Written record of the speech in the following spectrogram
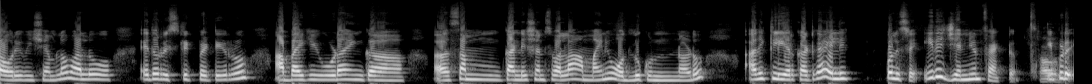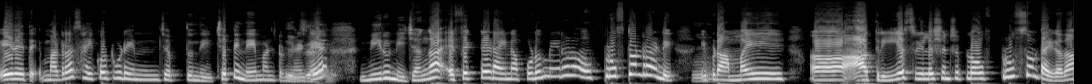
డౌరీ విషయంలో వాళ్ళు ఏదో రిస్ట్రిక్ట్ పెట్టిర్రు. అబ్బాయికి కూడా ఇంకా సమ్ కండిషన్స్ వల్ల అమ్మాయిని వదులుకున్నాడు. అది క్లియర్ కట్గా వెళ్ళి పోలీస్ ఇది జెన్యున్ ఫ్యాక్ట్ ఇప్పుడు ఏదైతే మద్రాస్ హైకోర్టు కూడా ఏం చెప్తుంది చెప్పింది ఏమంటుందంటే. మీరు నిజంగా ఎఫెక్టెడ్ అయినప్పుడు మీరు ప్రూఫ్తో రండి ఇప్పుడు ఆ అమ్మాయి ఆ, త్రీ ఇయర్స్ రిలేషన్షిప్లో ప్రూఫ్స్ ఉంటాయి కదా.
